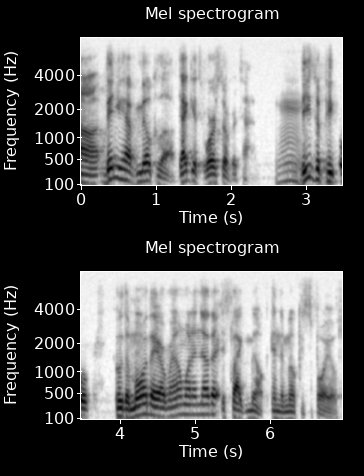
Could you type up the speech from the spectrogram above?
Uh, then you have milk love. That gets worse over time. Mm. These are people who, the more they're around one another, it's like milk, and the milk is spoiled.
